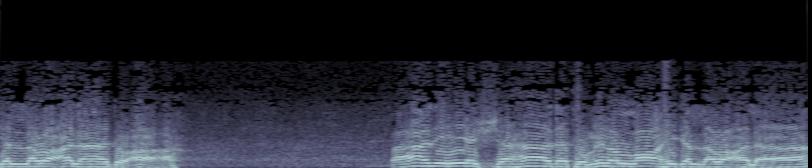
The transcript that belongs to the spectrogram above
جل وعلا دعاءه. فهذه الشهادة من الله جل وعلا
